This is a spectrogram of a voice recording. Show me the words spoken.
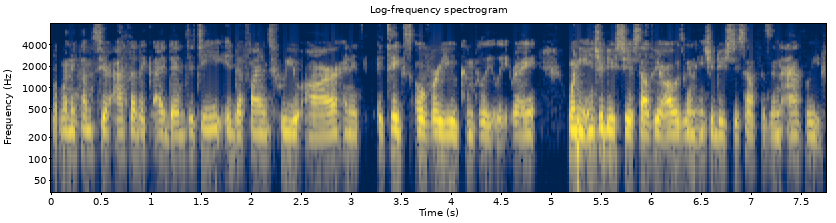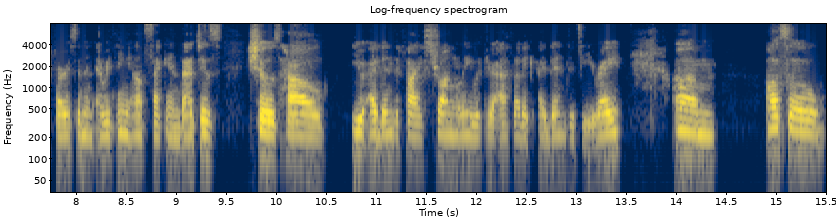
when it comes to your athletic identity, it defines who you are and it, it takes over you completely, right? When you introduce yourself, you're always going to introduce yourself as an athlete first and then everything else second. That just shows how you identify strongly with your athletic identity, right? Um, also,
